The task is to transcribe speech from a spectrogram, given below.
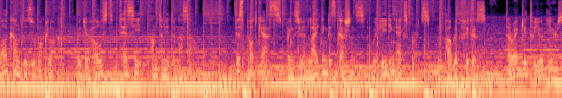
Welcome to Zoom O'Clock with your host, Tessy Antony de Nassau. This podcast brings you enlightening discussions with leading experts and public figures directly to your ears.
